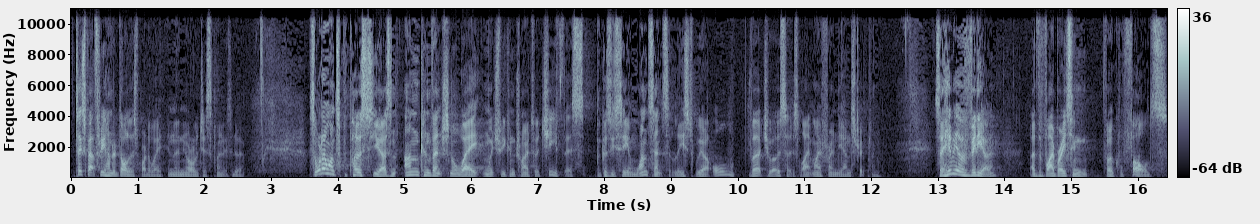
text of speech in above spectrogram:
It takes about $300, by the way, in the neurologist clinic to do it. So, what I want to propose to you as an unconventional way in which we can try to achieve this, because you see, in one sense at least, we are all virtuosos like my friend Jan Stripling. So, here we have a video of the vibrating vocal folds.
